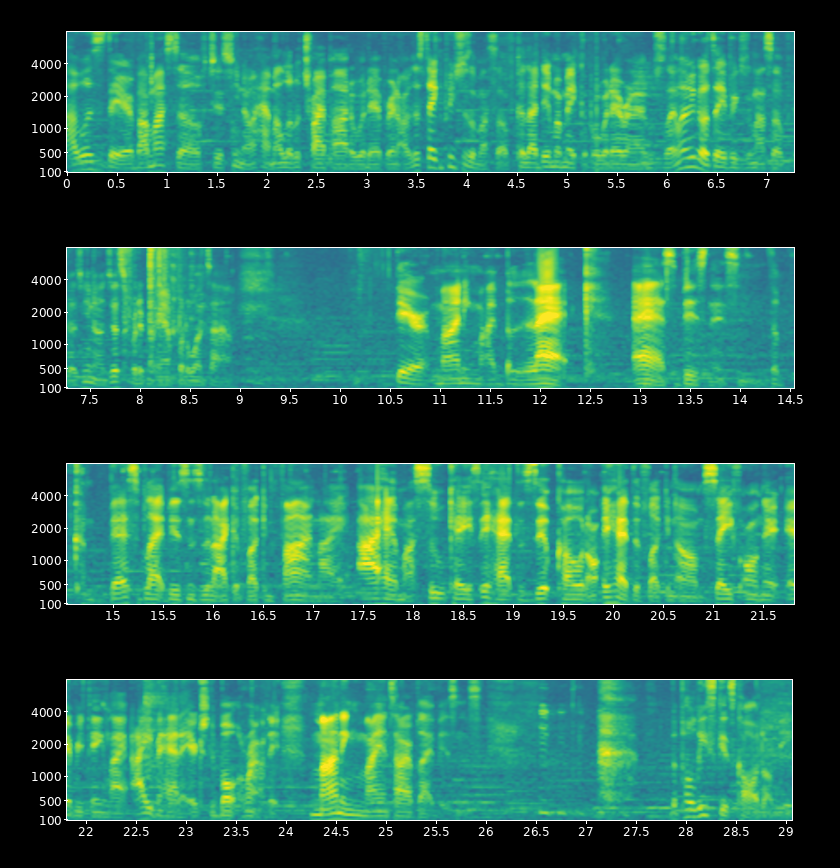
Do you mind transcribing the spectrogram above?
I was there by myself, just, you know, had my little tripod or whatever, and I was just taking pictures of myself because I did my makeup or whatever, and I was like, let me go take pictures of myself because, you know, just for the gram for the one time. There, minding my black ass business. The best black business that I could fucking find. Like, I had my suitcase, it had the zip code on, it had the fucking um, safe on there, everything. Like, I even had an extra bolt around it, minding my entire black business. the police gets called on me.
